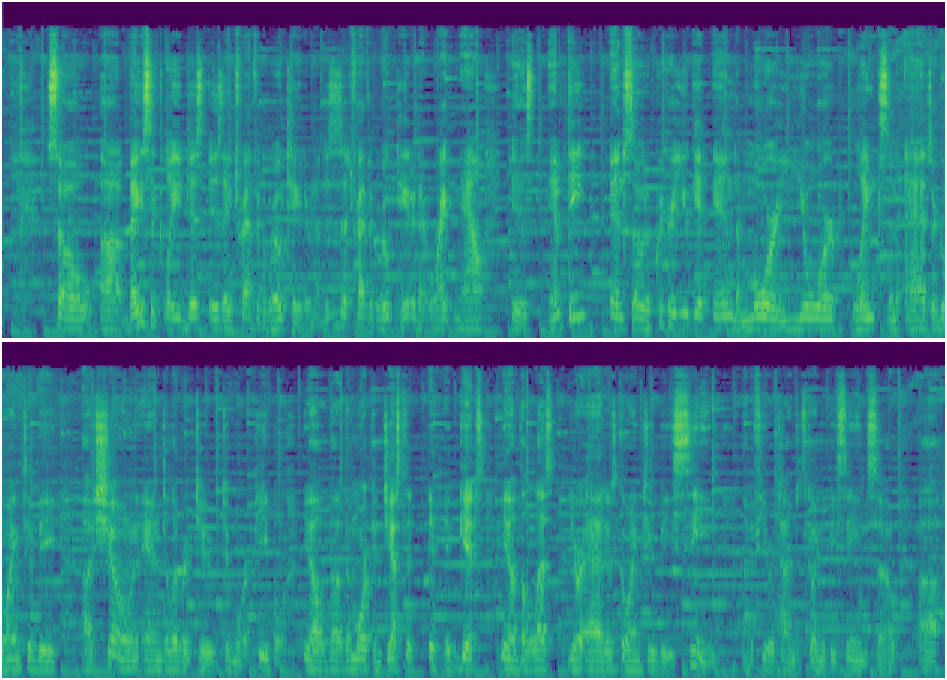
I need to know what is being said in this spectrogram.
So uh, basically, this is a traffic rotator. Now, this is a traffic rotator that right now is empty. And so the quicker you get in, the more your links and ads are going to be uh, shown and delivered to, to more people. You know, the, the more congested it, it gets, you know, the less your ad is going to be seen. Uh, the fewer times it's going to be seen. So uh,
